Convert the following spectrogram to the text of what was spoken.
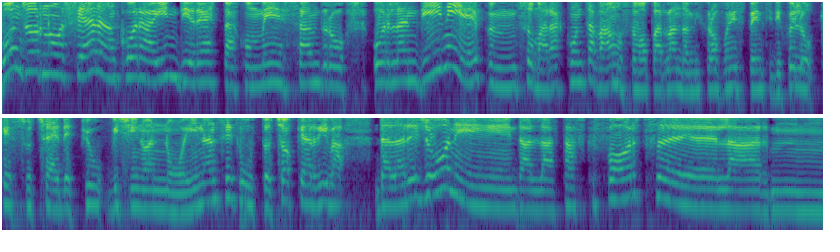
Bonjour. Buongiorno Siena, ancora in diretta con me Sandro Orlandini e mm, insomma raccontavamo, stavamo parlando a microfoni spenti di quello che succede più vicino a noi. Innanzitutto ciò che arriva dalla regione, dalla task force eh, la, mm,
